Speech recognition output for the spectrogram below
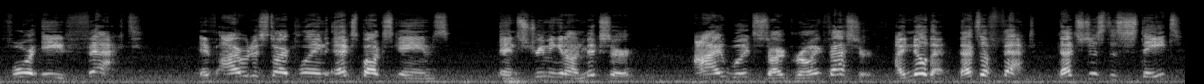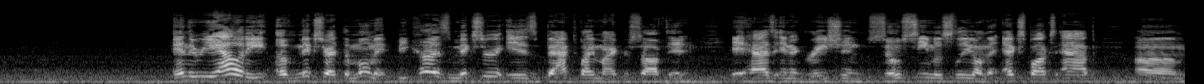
for a fact if I were to start playing Xbox games and streaming it on Mixer, I would start growing faster. I know that. That's a fact. That's just the state and the reality of Mixer at the moment because Mixer is backed by Microsoft. It, it has integration so seamlessly on the Xbox app. Um,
